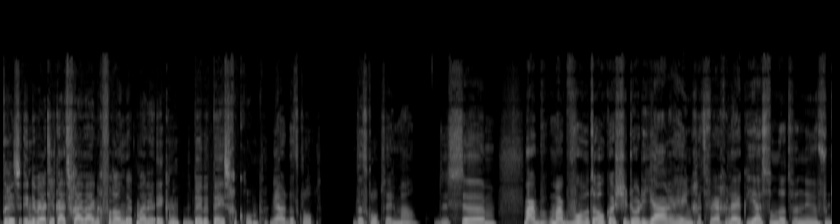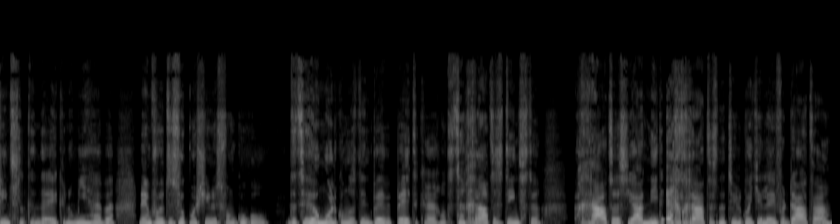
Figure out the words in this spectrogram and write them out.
Er is in de werkelijkheid vrij weinig veranderd, maar de, economie, de BBP is gekrompen. Ja, dat klopt. Dat klopt helemaal. Dus, um, maar, maar bijvoorbeeld ook als je door de jaren heen gaat vergelijken, juist omdat we nu een verdienstelijkende economie hebben, neem bijvoorbeeld de zoekmachines van Google. Dat is heel moeilijk om dat in het BBP te krijgen, want het zijn gratis diensten. Gratis, ja, niet echt gratis natuurlijk, want je levert data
